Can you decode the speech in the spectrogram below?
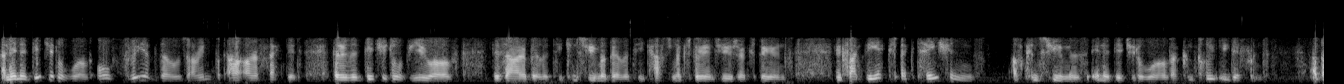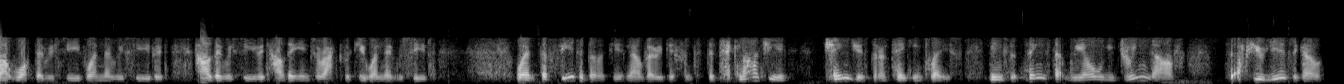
And in a digital world, all three of those are, in, are affected. There is a digital view of desirability, consumability, customer experience, user experience. In fact, the expectations of consumers in a digital world are completely different about what they receive, when they receive it, how they receive it, how they interact with you when they receive it. Where the feasibility is now very different. The technology changes that are taking place means that things that we only dreamed of a few years ago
